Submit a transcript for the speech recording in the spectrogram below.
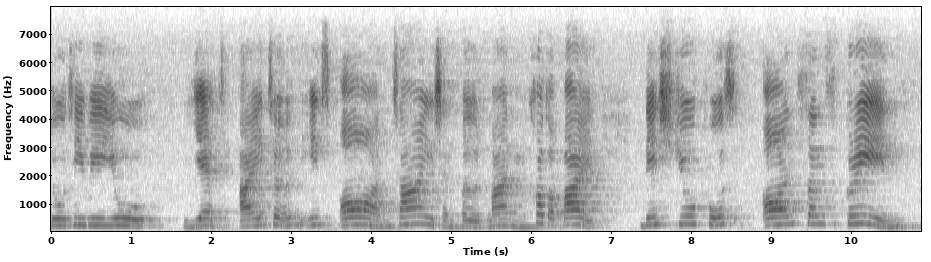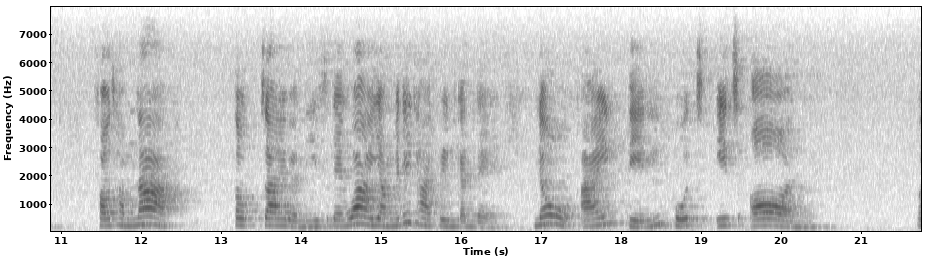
ดูทีวีอยู่ Yes I turned it on ใช่ ฉันเปิดมัน ข้อต่อไป Did you put on sunscreen เขาทำหน้า ตกใจแบบนี้แสดงว่ายังไม่ได้ทาครีมกันแดด No I didn't put it on โอ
